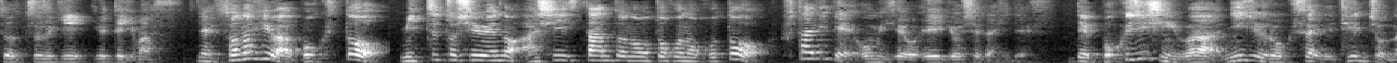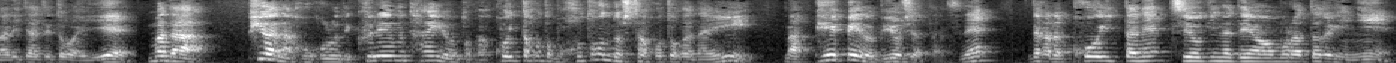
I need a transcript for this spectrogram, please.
ちょっと続き言っていきます。で、その日は僕と3つ年上のアシスタントの男の子と2人でお店を営業してた日です。で、僕自身は26歳で店長になりたてとはいえ、まだピュアな心でクレーム対応とかこういったこともほとんどしたことがない、まあ、ペーペーの美容師だったんですね。だからこういったね、強気な電話をもらった時に、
